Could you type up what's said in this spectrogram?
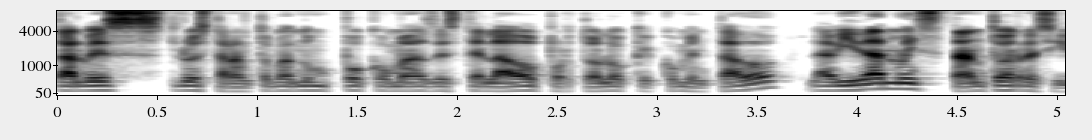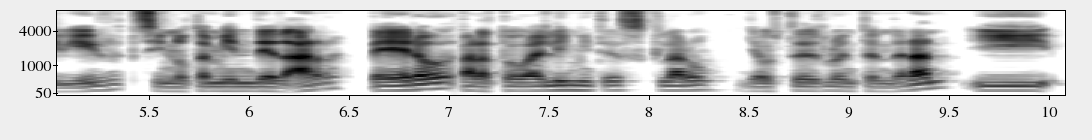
tal vez lo estarán tomando un poco más de este lado por todo lo que he comentado. La vida no es tanto de recibir, sino también de dar, pero para todo hay límites, claro, ya ustedes lo entenderán. Y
